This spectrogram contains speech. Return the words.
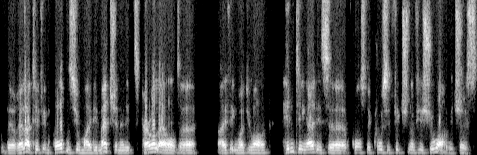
the relative importance you might imagine, and it's paralleled. Uh, I think what you are hinting at is, uh, of course, the crucifixion of Yeshua, which is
